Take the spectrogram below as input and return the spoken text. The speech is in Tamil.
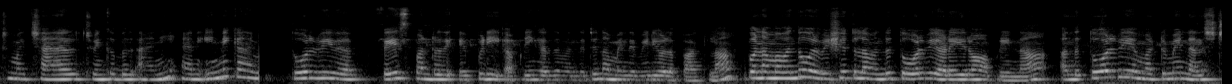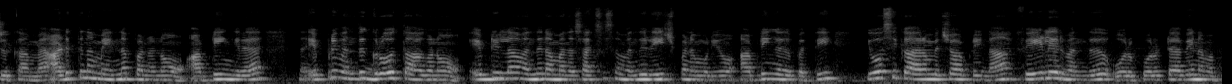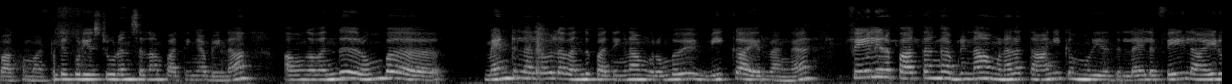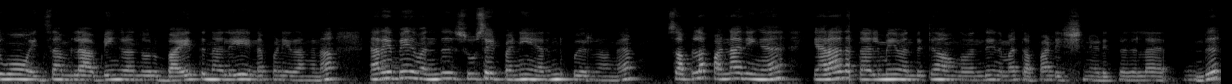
To my channel ட்விங்கபிள் Aani and இன்றைக்கான தோல்வியை ஃபேஸ் பண்ணுறது எப்படி அப்படிங்கிறத வந்துட்டு நம்ம இந்த வீடியோவில் பார்க்கலாம். இப்போ நம்ம வந்து ஒரு விஷயத்தில் வந்து தோல்வி அடைகிறோம் அப்படின்னா அந்த தோல்வியை மட்டுமே நினச்சிட்டு இருக்காம அடுத்து நம்ம என்ன பண்ணணும் அப்படிங்கிற எப்படி வந்து க்ரோத் ஆகணும் எப்படிலாம் வந்து நம்ம அந்த சக்ஸஸை வந்து ரீச் பண்ண முடியும் அப்படிங்கிறத பற்றி யோசிக்க ஆரம்பிச்சோம் அப்படின்னா ஃபெயிலியர் வந்து ஒரு பொருட்டாவே நம்ம பார்க்க மாட்டோம். இருக்கக்கூடிய ஸ்டூடெண்ட்ஸ் எல்லாம் பார்த்தீங்க அப்படின்னா அவங்க வந்து ரொம்ப மென்டல் அளவில் வந்து பார்த்தீங்கன்னா அவங்க ரொம்பவே வீக் ஆயிடுறாங்க. ஃபெயிலியரை பார்த்தாங்க அப்படின்னா அவங்களால தாங்கிக்க முடியறதில்ல. இல்லை ஃபெயில் ஆயிடுவோம் எக்ஸாமில் அப்படிங்கிற அந்த ஒரு பயத்தினாலே என்ன பண்ணிடுறாங்கன்னா நிறைய பேர் வந்து சூசைட் பண்ணி இறந்து போயிடுறாங்க. ஸோ அப்போல்லாம் பண்ணாதீங்க. யாராவது பார்த்தாலுமே வந்துட்டு அவங்க வந்து இந்த மாதிரி தப்பான டெசிஷன் எடுக்கிறதுல வந்து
